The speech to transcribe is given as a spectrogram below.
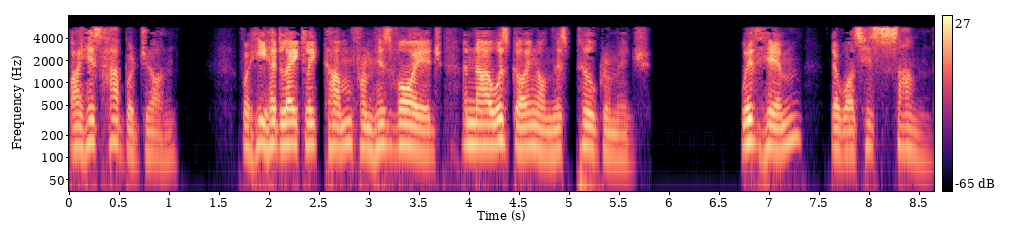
by his habergeon, For he had lately come from his voyage, And now was going on this pilgrimage. With him there was his son,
